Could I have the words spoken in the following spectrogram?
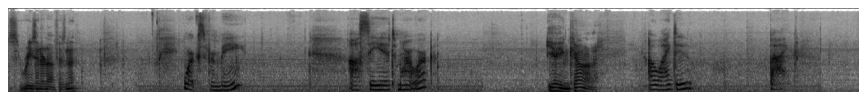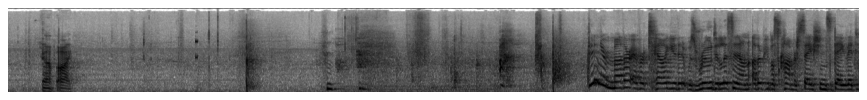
It's reason enough, isn't it? Works for me. I'll see you tomorrow at work. Yeah, you can count on it. Oh, I do. Bye. Yeah, bye. Didn't your mother ever tell you that it was rude to listen on other people's conversations, David?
